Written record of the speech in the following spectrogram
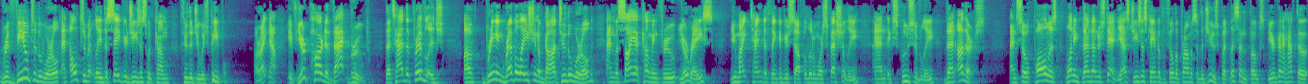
revealed to the world and ultimately the Savior Jesus would come through the Jewish people. All right, now, if you're part of that group that's had the privilege of bringing revelation of God to the world and Messiah coming through your race, you might tend to think of yourself a little more specially and exclusively than others. And so Paul is wanting them to understand yes, Jesus came to fulfill the promise of the Jews, but listen, folks, you're going to have to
